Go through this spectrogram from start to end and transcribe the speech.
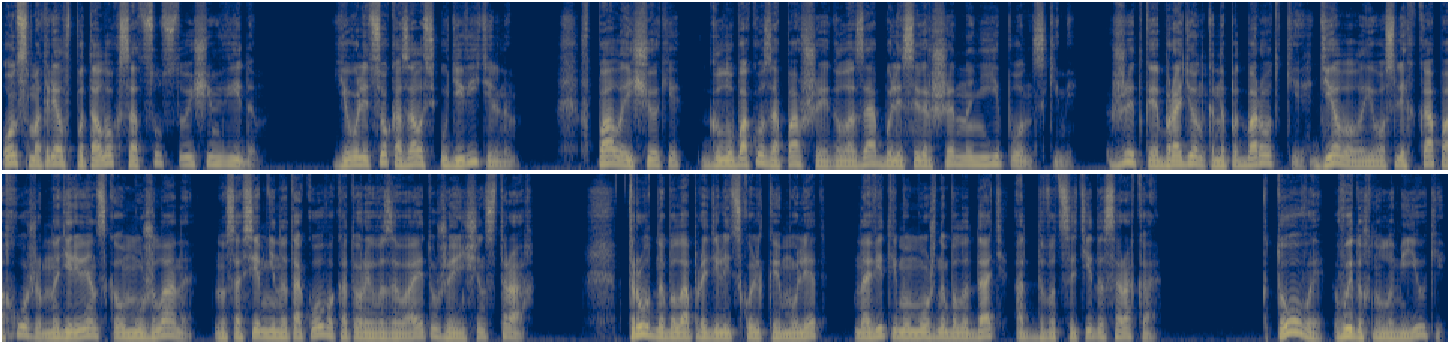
Он смотрел в потолок с отсутствующим видом. Его лицо казалось удивительным. Впалые щеки, глубоко запавшие глаза были совершенно не японскими. Жидкая броденка на подбородке делала его слегка похожим на деревенского мужлана, но совсем не на такого, который вызывает у женщин страх. Трудно было определить, сколько ему лет, на вид ему можно было дать от 20 до 40. «Кто вы?» – выдохнула Миюки,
